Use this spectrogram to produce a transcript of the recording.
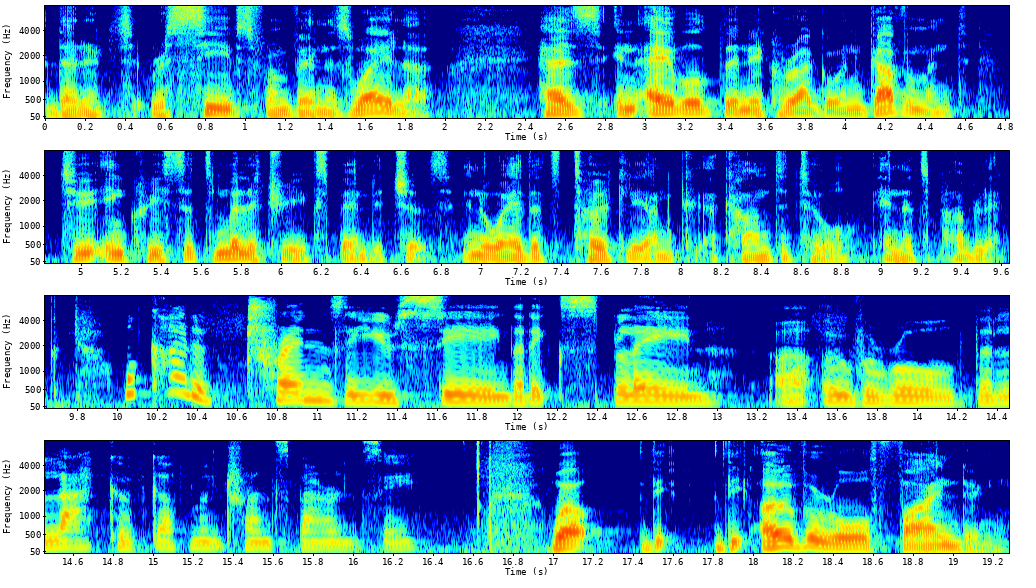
that it receives from Venezuela has enabled the Nicaraguan government to increase its military expenditures in a way that's totally unaccounted to in its public. What kind of trends are you seeing that explain uh, overall the lack of government transparency? Well, the, the overall finding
